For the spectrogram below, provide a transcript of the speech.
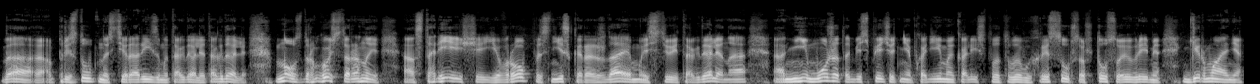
да, преступность, терроризм и так далее, и так далее. Но, с другой стороны, стареющая Европа с низкой рождаемостью и так далее, она не может обеспечить необходимое количество трудовых ресурсов, что в свое время Германия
